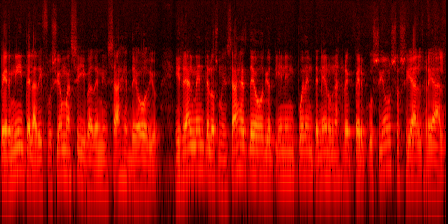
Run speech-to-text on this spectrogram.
permite la difusión masiva de mensajes de odio y realmente los mensajes de odio tienen, pueden tener una repercusión social real,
